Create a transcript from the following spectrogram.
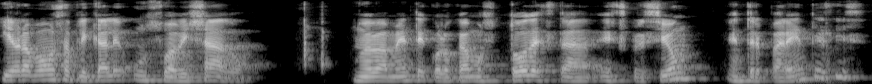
Y ahora vamos a aplicarle un suavizado. Nuevamente colocamos toda esta expresión entre paréntesis.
